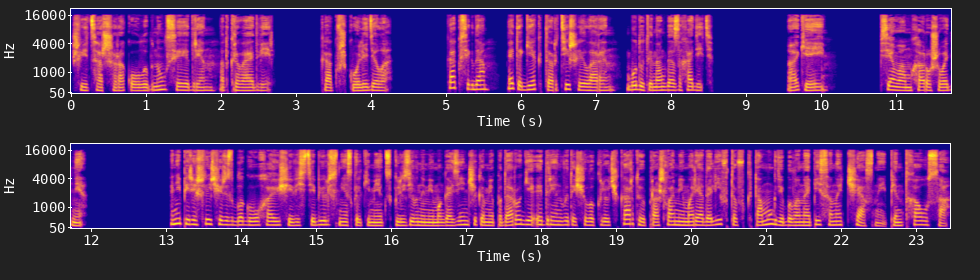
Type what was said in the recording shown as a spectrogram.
Швейцар широко улыбнулся Эдриан, открывая дверь. «Как в школе дела?» «Как всегда. Это Гектор, Тиша и Лорен. Будут иногда заходить». «Окей. Всем вам хорошего дня». Они перешли через благоухающий вестибюль с несколькими эксклюзивными магазинчиками. По дороге Эдриан вытащила ключ-карту и прошла мимо ряда лифтов к тому, где было написано «Частный», «Пентхауса».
